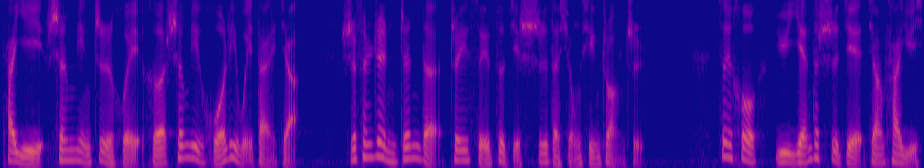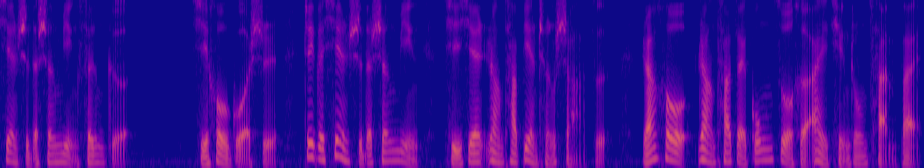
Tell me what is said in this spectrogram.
他以生命智慧和生命活力为代价，十分认真地追随自己诗的雄心壮志。最后，语言的世界将他与现实的生命分隔，其后果是，这个现实的生命起先让他变成傻子，然后让他在工作和爱情中惨败。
